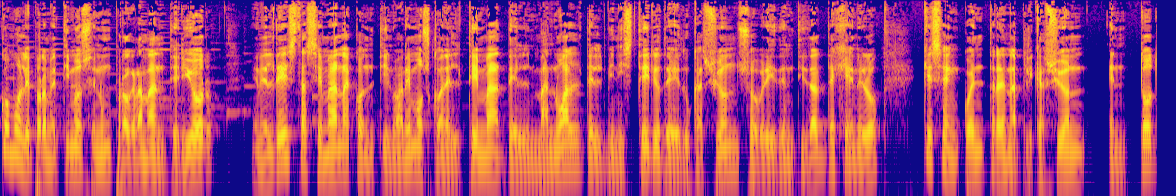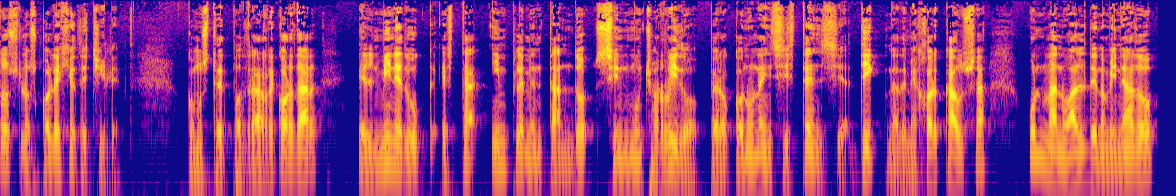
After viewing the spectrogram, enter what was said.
como le prometimos en un programa anterior, en el de esta semana continuaremos con el tema del Manual del Ministerio de Educación sobre Identidad de Género que se encuentra en aplicación en todos los colegios de Chile. Como usted podrá recordar, el Mineduc está implementando sin mucho ruido, pero con una insistencia digna de mejor causa, un manual denominado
